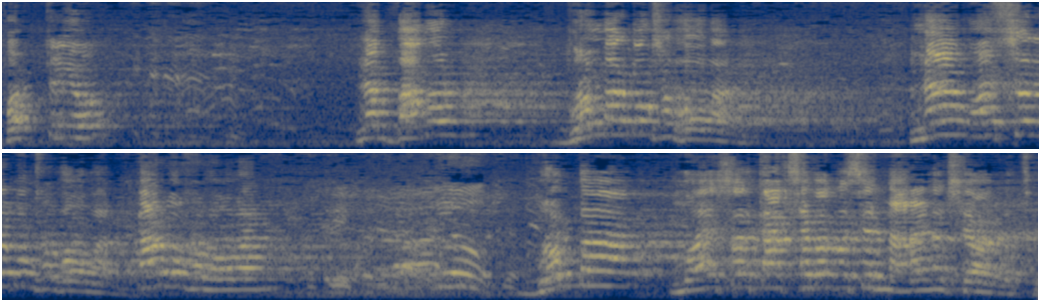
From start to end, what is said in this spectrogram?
ক্ষত্রিয়। না বামন ব্রহ্মার বংশ ভগবান, না মহেশ্বরের বংশ ভগবান। কার বংশ ভগবান? ব্রহ্মা, মহেশ্বর কাক সেবা করছে? নারায়ণের সেবা করছে।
